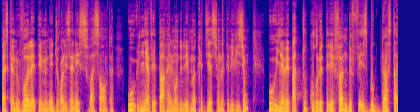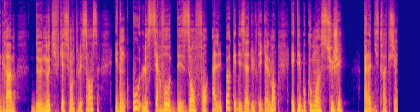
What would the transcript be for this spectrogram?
Parce qu'à nouveau, elle a été menée durant les années 60, où il n'y avait pas réellement de démocratisation de la télévision, où il n'y avait pas tout court de téléphone, de Facebook, d'Instagram, de notifications dans tous les sens, et donc où le cerveau des enfants à l'époque, et des adultes également, était beaucoup moins sujet la distraction,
